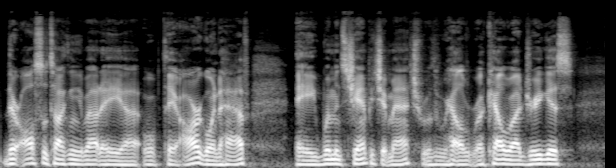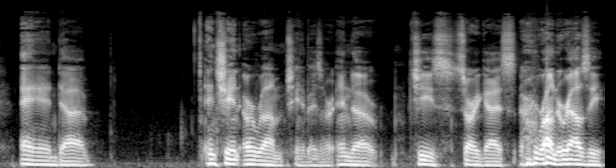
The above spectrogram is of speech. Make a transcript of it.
they're also talking about a, uh, or they are going to have a women's championship match with Raquel, Raquel Rodriguez and uh, and Shane or um, Shayna Baszler and uh, geez, sorry guys, Ronda Rousey,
